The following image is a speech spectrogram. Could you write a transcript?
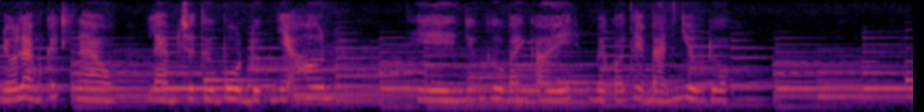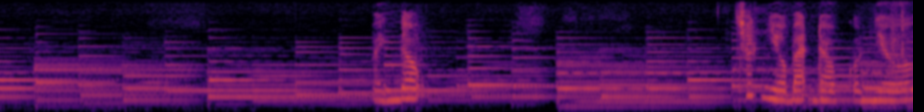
Nếu làm cách nào làm cho thứ bột được nhẹ hơn thì những thứ bánh ấy mới có thể bán nhiều được. Bánh đậu Chắc nhiều bạn đọc còn nhớ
